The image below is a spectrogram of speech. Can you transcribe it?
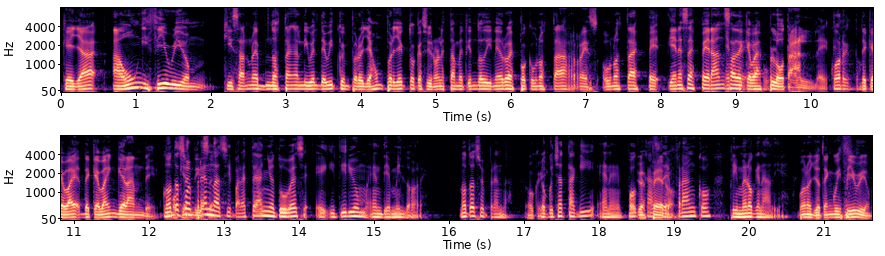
Que ya aún Ethereum quizás no, es- no están al nivel de Bitcoin, pero ya es un proyecto que si uno le está metiendo dinero es porque uno está res- uno está tiene esa esperanza de que va a explotar, de, Correcto. de que va de que va en grande. No te dice. sorprendas si para este año tú ves eh, Ethereum en 10 mil dólares. No te sorprendas. Lo escuchaste aquí en el podcast de Franco, primero que nadie. Bueno, yo tengo Ethereum.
